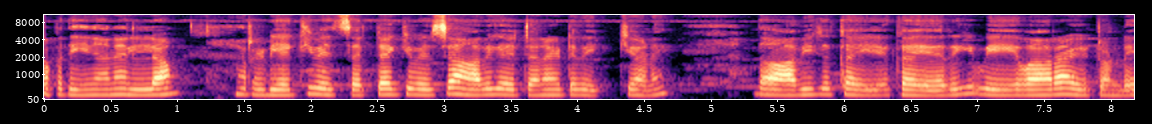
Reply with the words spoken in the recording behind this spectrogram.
അപ്പോൾ തീ ഞാനെല്ലാം റെഡിയാക്കി വെച്ച് സെറ്റാക്കി വെച്ച് ആവി കയറ്റാനായിട്ട് വെക്കുകയാണ്. ഇത് ആവിയൊക്കെ കയ കയറി വേവാറായിട്ടുണ്ടേ.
